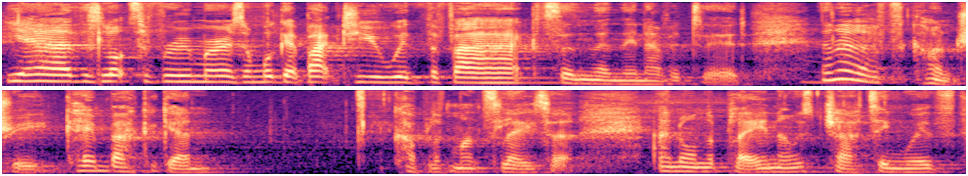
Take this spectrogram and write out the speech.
yeah, there's lots of rumours and we'll get back to you with the facts. And then they never did. Then I left the country, came back again a couple of months later. And on the plane, I was chatting with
